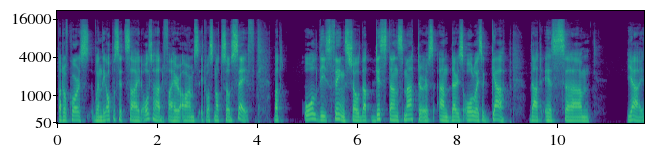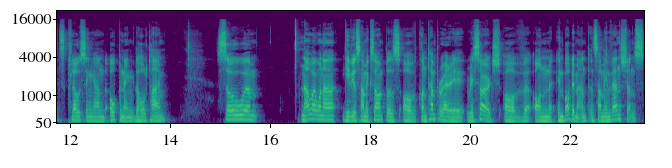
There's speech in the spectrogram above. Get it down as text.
But of course, when the opposite side also had firearms, it was not so safe. But all these things show that distance matters, and there is always a gap that is. Um, yeah, it's closing and opening the whole time. So um, now I want to give you some examples of contemporary research of on embodiment and some inventions.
